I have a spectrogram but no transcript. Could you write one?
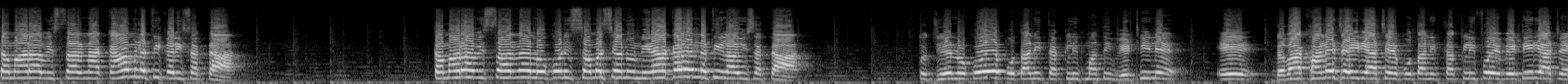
તમારા વિસ્તારના કામ નથી કરી શકતા. તમારા વિસ્તારના લોકોની સમસ્યાનું નિરાકરણ નથી લાવી શકતા. તો જે લોકોએ પોતાની તકલીફમાંથી વેઠીને એ દવાખાને જઈ રહ્યા છે, પોતાની તકલીફો એ વેઠી રહ્યા છે,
